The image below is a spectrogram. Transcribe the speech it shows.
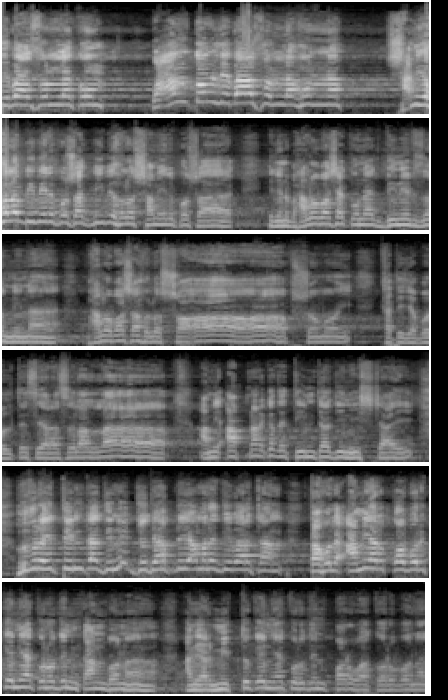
লিবাসুল্লাকুম আনতুম লিবাসুল্লাহুন্না স্বামী হলো বিবির পোশাক, বিবি হলো স্বামীর পোশাক। এই জন্য ভালোবাসা কোনো এক দিনের জন্য না। ভালোবাসা হলো সব সময়। খাতিজা বলতেছি রাসুল আল্লাহ আমি আপনার কাছে তিনটা জিনিস চাই। হুজুর, এই তিনটা জিনিস যদি আপনি আমার দিবার চান, তাহলে আমি আর কবরকে নিয়ে কোনোদিন কানবো না। আমি আর মৃত্যুকে নিয়ে কোনোদিন পরোয়া করব না।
